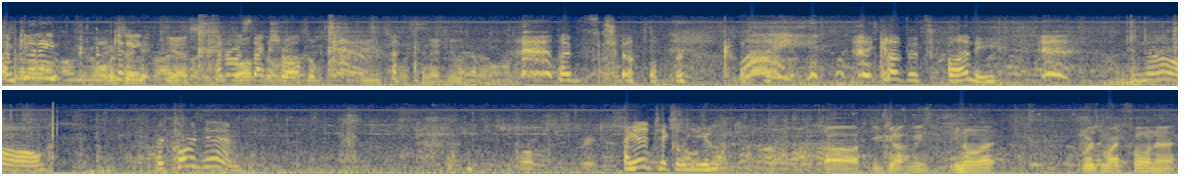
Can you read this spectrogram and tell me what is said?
I'm kidding. I'm gonna I'm kidding. Yes. Heterosexual. What can I do with them? Let's chill. Why? Because it's funny. No. Record him. I'm gonna tickle you. Oh, you got me. You know what? Where's my phone at?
